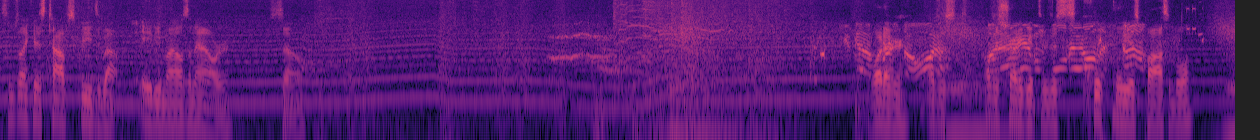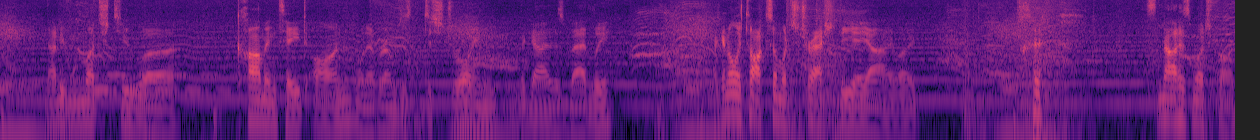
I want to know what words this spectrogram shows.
Seems like his top speed's about 80 miles an hour, so. Whatever. I'll just I'll just try to get through this as quickly as possible. Not even much to uh, commentate on whenever I'm just destroying the guy this badly. I can only talk so much trash to the AI, like... it's not as much fun.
